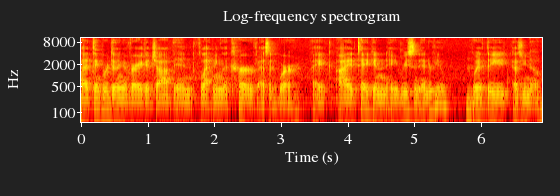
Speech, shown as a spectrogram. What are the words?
I think we're doing a very good job in flattening the curve, as it were. Like I had taken a recent interview with the, as you know,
